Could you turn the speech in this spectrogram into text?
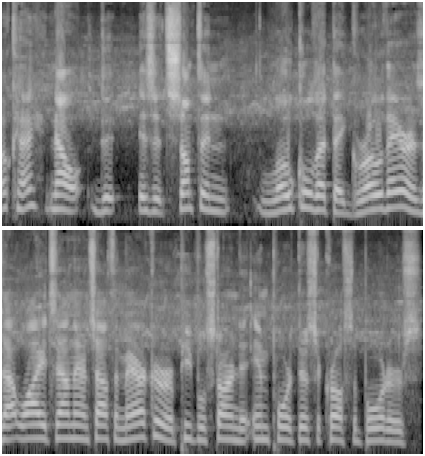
Okay. Now, th- is it something local that they grow there? Is that why it's down there in South America, or are people starting to import this across the borders?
